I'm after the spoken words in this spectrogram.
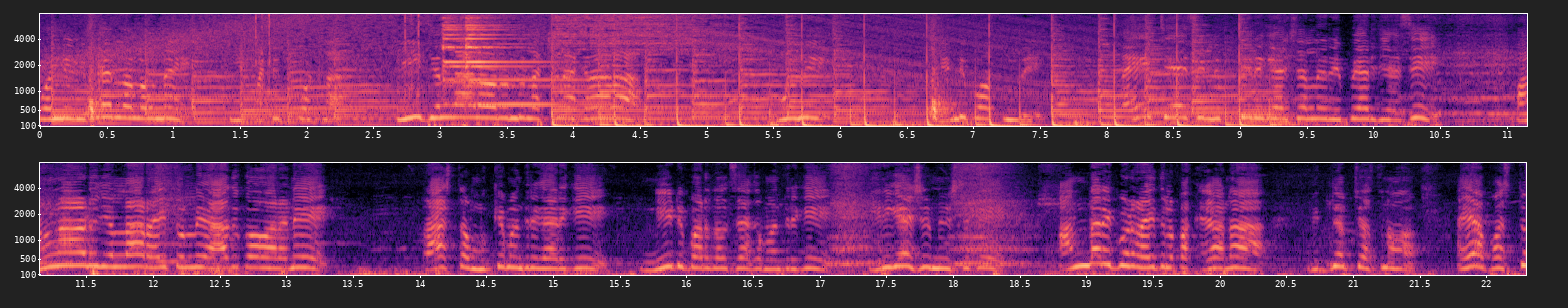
కొన్ని రిపేర్లలో ఉన్నాయి. ఈ పట్టించుకోట్ల ఈ జిల్లాలో రెండు లక్షల ఎకరాల భూమి ఎండిపోతుంది. దయచేసి లిఫ్ట్ ఇరిగేషన్లు రిపేర్ చేసి పల్నాడు జిల్లా రైతుల్ని ఆదుకోవాలని రాష్ట్ర ముఖ్యమంత్రి గారికి నీటిపారుదల శాఖ మంత్రికి ఇరిగేషన్ మినిస్టర్కి అందరికి కూడా రైతుల పక్షాన విజ్ఞప్తి చేస్తున్నాం. అయ్యా ఫస్ట్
